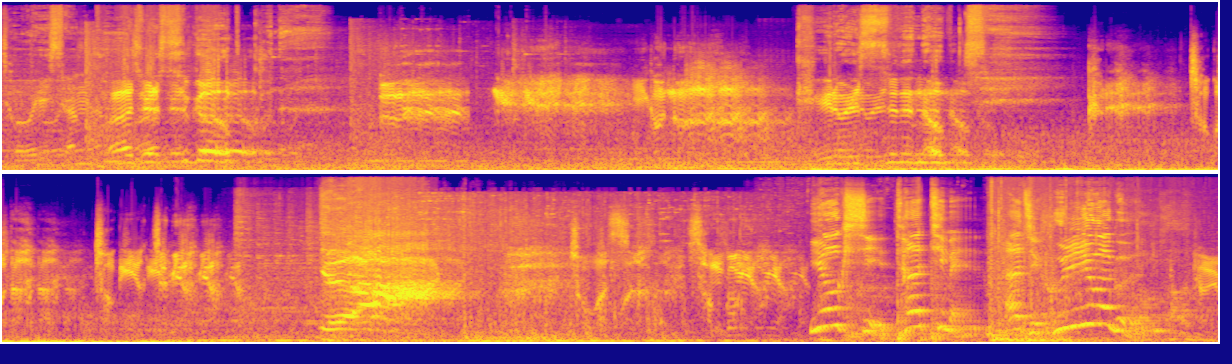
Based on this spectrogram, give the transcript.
더 이상 봐줄 수가 없구나. 이건 놔. 그럴 수는 없지. 그래 저거다. 저게 약점이야. 으아! 좋았어. 성공이야. 역시 타티맨 아주 훌륭하군. 별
